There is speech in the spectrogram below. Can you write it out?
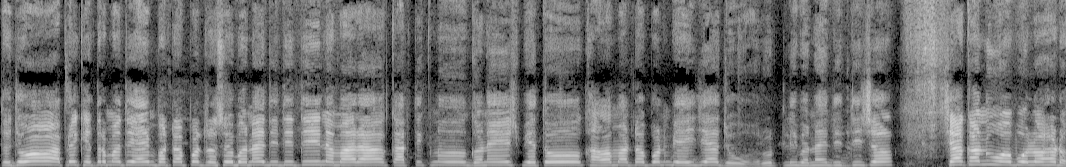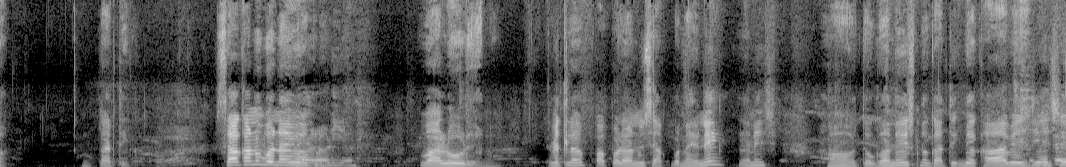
તો જો આપણે ખેતરમાંથી આવીને ફટાફટ રસોઈ બનાવી દીધી હતી ને અમારા કાર્તિકનું ગણેશ બે તો ખાવા માટે પણ બે ગયા. જુઓ રોટલી બનાવી દીધી છે. શાખાનું હોય બોલો હડો. કાર્તિક શાખાનું બનાવ્યું આપણે? વાલોડિયાનું. એટલે પાપડાનું શાક બનાવ્યું નહીં ગણેશ? હા તો ગણેશ ને કાર્તિક બે ખાવા બે જાય છે.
